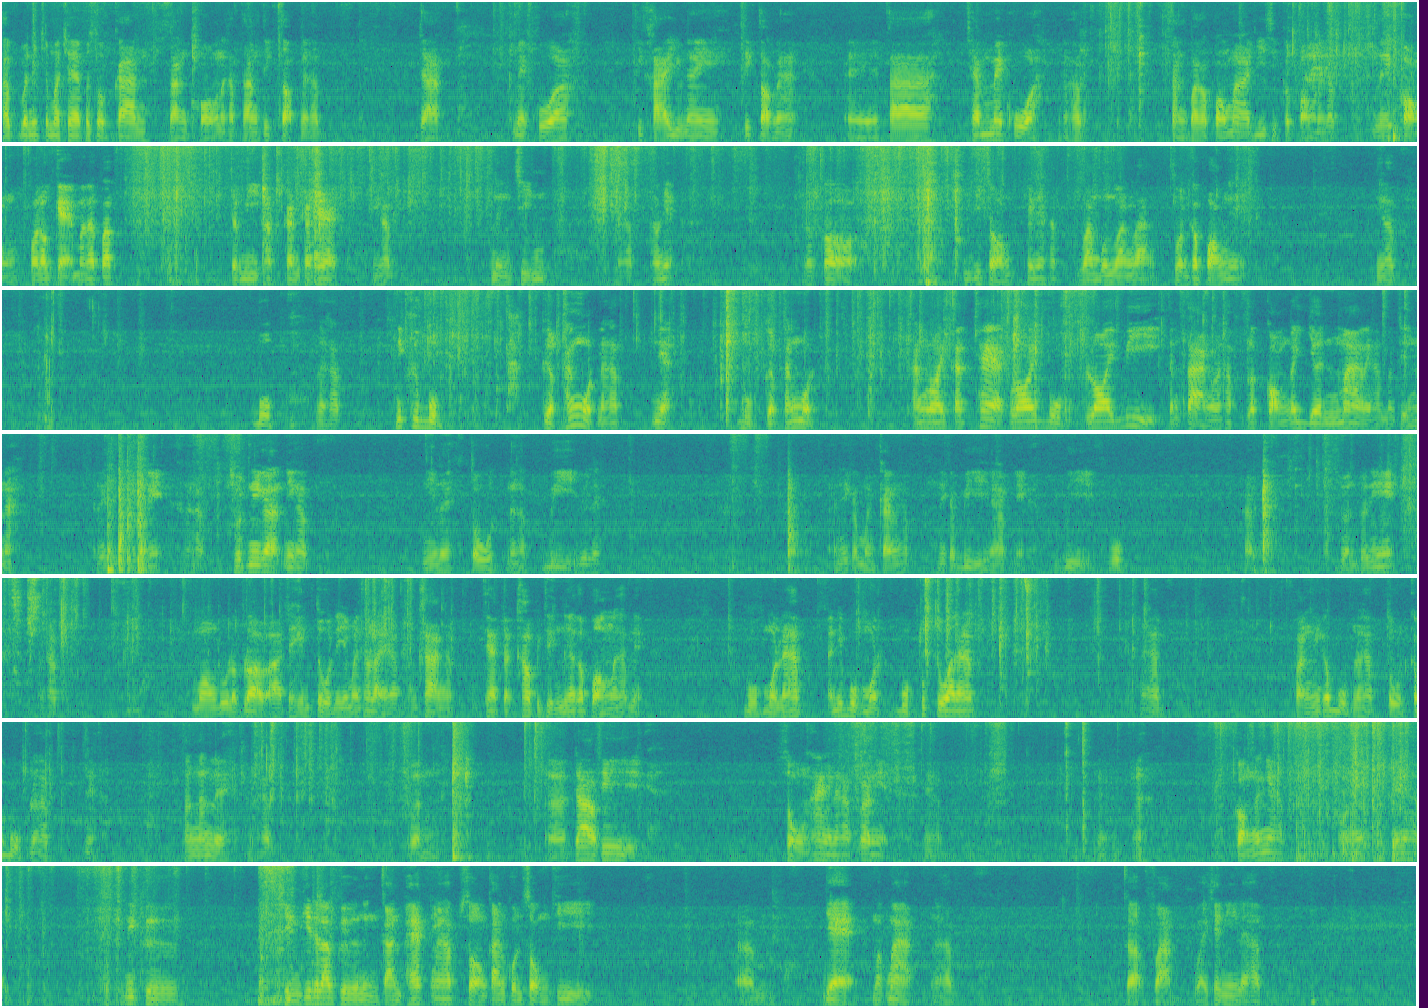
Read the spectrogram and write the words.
ครับวันนี้จะมาแชร์ประสบการณ์สั่งของนะครับทาง t ิ k t o k นะครับ จากแม่ครัวที่ขายอยู่ใน t ิ k t o k นะฮะตาแชมป์แม่ครัวนะครับ สั่งปลากระป๋องมา 20 กระป๋องนะครับ ในกล่องพอเราแกะมาแล้วปั๊บจะมีครับกันกระแทกนี่ครับหนึ่งชิ้นนะครับเท่านี้แล้วก็ชิ้นที่สองแค่นี้ครับ วางบนวางล่างส่วนกระป๋องนี่นี่ครับ บุบนะครับ นี่คือบุบเกือบทั้งหมดนะครับ เนี่ยบุบเกือบทั้งหมด ทั้งรอยกระแทกรอยบุบรอยบี้ต่างๆนะครับ แล้วกล่องก็เยินมากเลยครับมาถึงนะอันนี้ชุดนี้นะครับ ชุดนี้ก็นี่ครับ นี่เลยตูดนะครับ บี้ไปเลย อันนี้ก็เหมือนกันครับ นี่ก็บี้นะครับ เนี่ยบี้บุบครับ ส่วนตัวนี้นะครับ มองดูรอบๆ อาจจะเห็นตูดนี่ยังไม่เท่าไหร่ครับข้างๆครับแทบจะเข้าไปถึงเนื้อกระป๋องแล้วครับเนี่ย บุบหมดนะครับ อันนี้บุบหมด บุบทุกตัวนะครับ นะครับ ฝั่งนี้ก็บุบนะครับ ตูดก็บุบนะครับ เนี่ย ทั้งนั้นเลยนะครับ ส่วนเจ้าที่ส่งให้นะครับ ก็เนี่ยนะครับกล่องก็เงี้ยครับนี่นะครับ นี่คือ สิ่งที่ได้รับคือหนึ่งการแพ็คนะครับสองการขนส่งที่แย่มาก ๆนะครับ ก็ฝากไว้แค่นี้แหละครับ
